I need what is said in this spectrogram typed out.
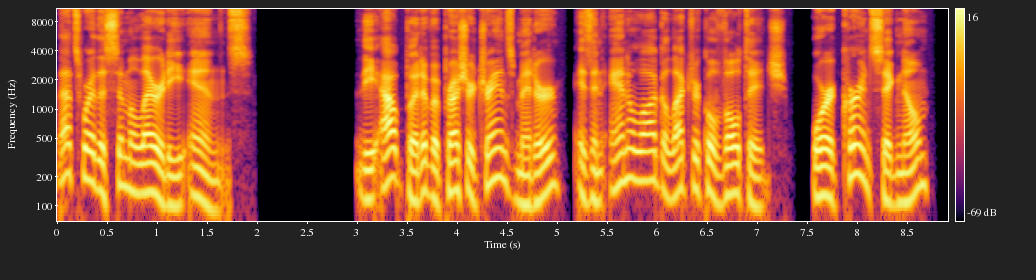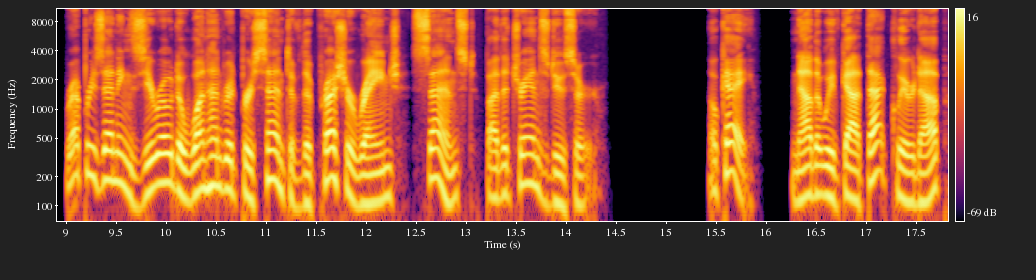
That's where the similarity ends. The output of a pressure transmitter is an analog electrical voltage, or a current signal representing 0 to 100% of the pressure range sensed by the transducer. Okay, now that we've got that cleared up,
